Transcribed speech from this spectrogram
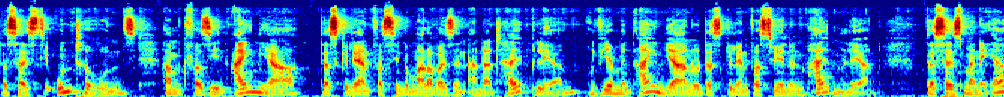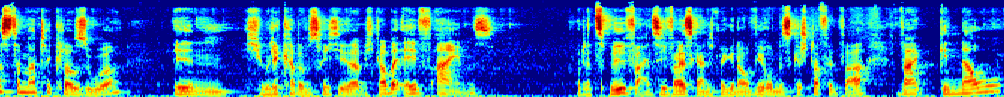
Das heißt, die unter uns haben quasi in ein Jahr das gelernt, was sie normalerweise in anderthalb lernen, und wir haben in ein Jahr nur das gelernt, was wir in einem halben lernen. Das heißt, meine erste Mathe-Klausur in, ich überlege gerade, ob es richtig ist, aber ich glaube 11.1 oder 12.1, ich weiß gar nicht mehr genau, wie rum es gestaffelt war, war genau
